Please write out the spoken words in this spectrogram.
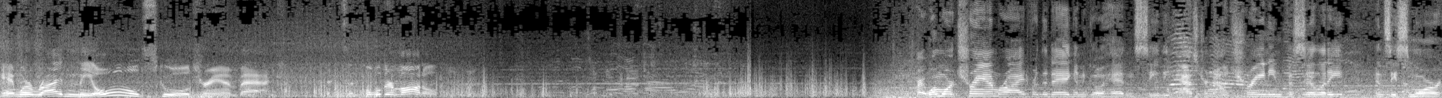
And we're riding the old school tram back. It's an older model. All right, one more tram ride for the day. Gonna go ahead and see the astronaut training facility and see some more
